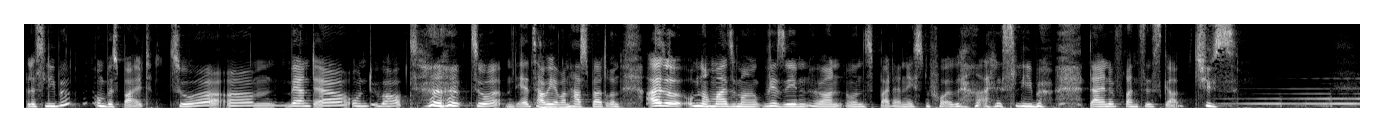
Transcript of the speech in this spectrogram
alles Liebe und bis bald zur, ähm, während der und überhaupt zur, jetzt habe ich aber ein Haspler drin. Also, um nochmal zu machen, wir sehen, hören uns bei der nächsten Folge. Alles Liebe, deine Franziska. Tschüss.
